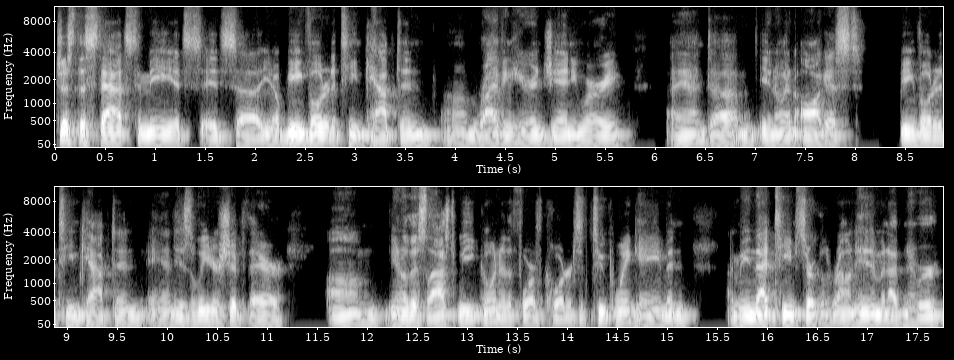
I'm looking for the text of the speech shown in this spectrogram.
just the stats to me. It's it's uh, you know being voted a team captain, um, arriving here in January, and um, you know in August being voted a team captain, and his leadership there. Um, you know, this last week going to the fourth quarter, it's a two point game, and I mean that team circled around him, and I've never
